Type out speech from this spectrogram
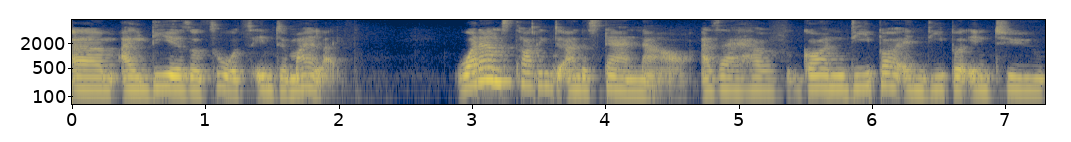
um, ideas or thoughts into my life what I'm starting to understand now, as I have gone deeper and deeper into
